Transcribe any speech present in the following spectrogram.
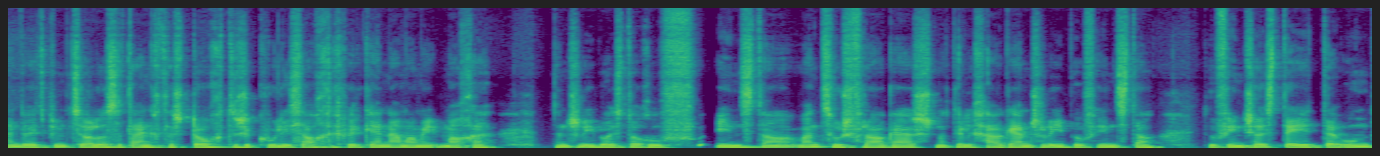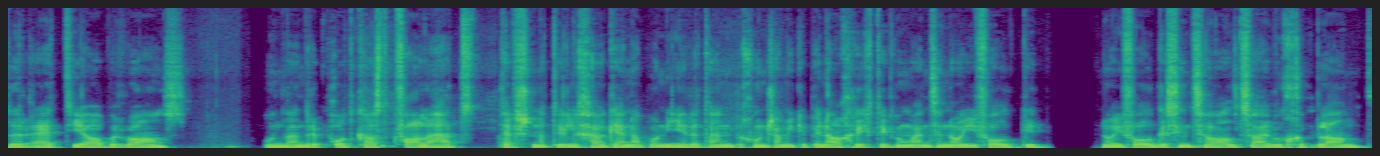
Wenn du jetzt beim Zuhören denkst, hast, doch, das ist eine coole Sache, ich würde gerne auch mal mitmachen, dann schreib uns doch auf Insta. Wenn du sonst Fragen hast, natürlich auch gerne schreiben auf Insta. Du findest uns dort unter ja, was. Und wenn dir der Podcast gefallen hat, darfst du natürlich auch gerne abonnieren. Dann bekommst du auch eine Benachrichtigung, wenn es eine neue Folge gibt. Neue Folgen sind so alle zwei Wochen geplant.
